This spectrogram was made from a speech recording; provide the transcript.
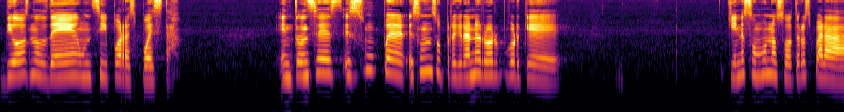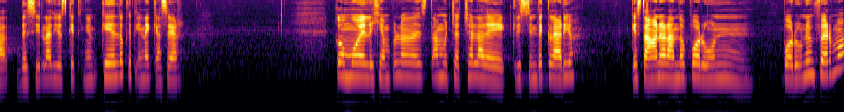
Dios nos dé un sí por respuesta. Entonces, es un, es un súper gran error porque ¿quiénes somos nosotros para decirle a Dios qué, qué es lo que tiene que hacer? Como el ejemplo de esta muchacha, la de Cristín de Clario, que estaban orando por un, por un enfermo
